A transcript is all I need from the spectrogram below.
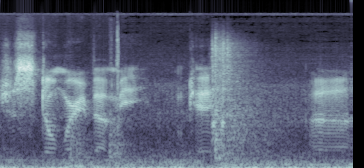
just don't worry about me, okay? Uh,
